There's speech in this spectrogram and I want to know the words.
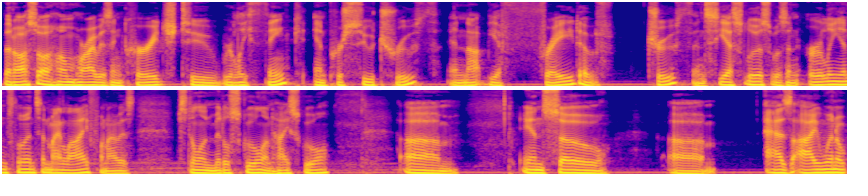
but also a home where I was encouraged to really think and pursue truth and not be afraid of truth. And C.S. Lewis was an early influence in my life when I was still in middle school and high school. Um, and so, um, as I went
